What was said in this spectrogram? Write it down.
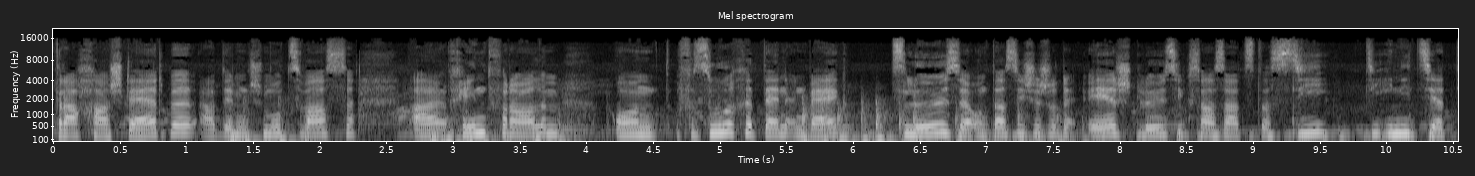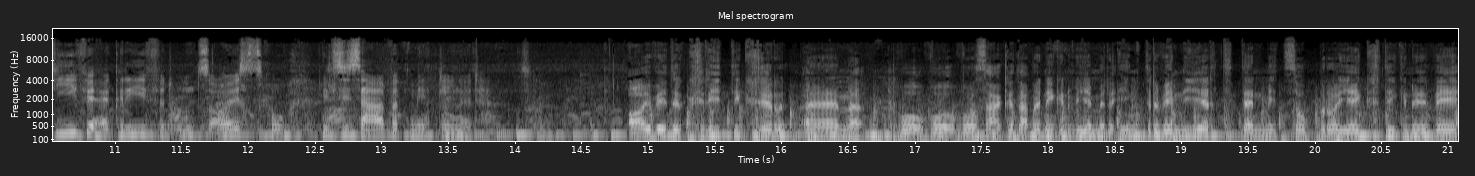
daran sterben kann, an dem Schmutzwasser, äh, Kind vor allem. Und versuchen dann einen Weg zu lösen. Und das ist ja schon der erste Lösungsansatz, dass sie die Initiative ergreifen, um zu uns zu kommen, weil sie selber die Mittel nicht haben auch wieder Kritiker, ähm, wo, wo, wo sagen, eben irgendwie, man interveniert dann mit so Projekten irgendwie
